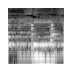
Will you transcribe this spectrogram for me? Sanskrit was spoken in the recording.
रक्षि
